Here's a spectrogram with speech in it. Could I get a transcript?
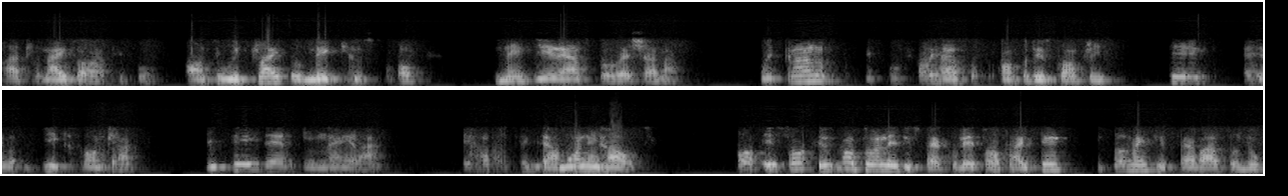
patronize our people, until we try to make use of Nigerians professionals, we can't people foreigners come to this country, take a big contract, you pay them in naira, they have to take their money out. Oh, it's, not, it's not only the speculators. I think the government itself has to look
